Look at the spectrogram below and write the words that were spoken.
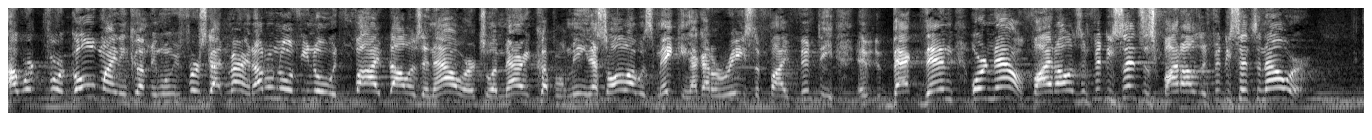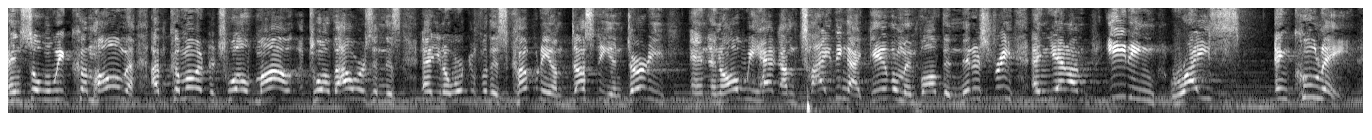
I worked for a gold mining company when we first got married. I don't know if you know what five dollars an hour to a married couple means. That's all I was making. I got a raise to five fifty eh, back then or now. Five dollars and fifty cents is five dollars and fifty cents an hour. And so when we come home, I've come home after 12 mile, 12 hours in this, uh, you know, working for this company. I'm dusty and dirty, and, and all we had, I'm tithing, I give, I'm involved in ministry, and yet I'm eating rice and Kool-Aid.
